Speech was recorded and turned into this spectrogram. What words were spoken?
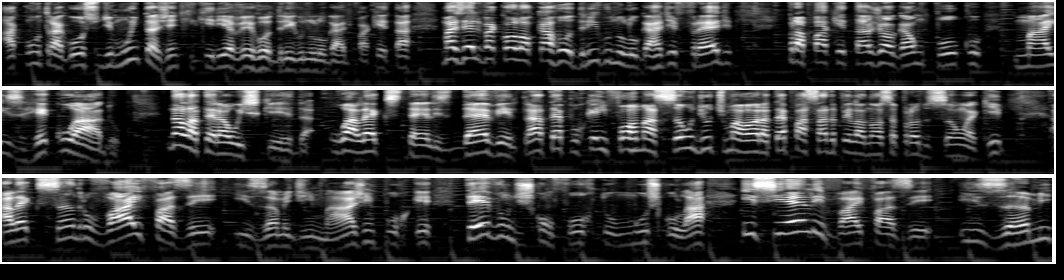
a contragosto de muita gente que queria ver Rodrigo no lugar de Paquetá. Mas ele vai colocar Rodrigo no lugar de Fred para Paquetá jogar um pouco mais recuado. Na lateral esquerda, o Alex Teles deve entrar, até porque informação de última hora, até passada pela nossa produção aqui, Alexandro vai fazer exame de imagem porque teve um desconforto muscular e se ele vai fazer exame,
